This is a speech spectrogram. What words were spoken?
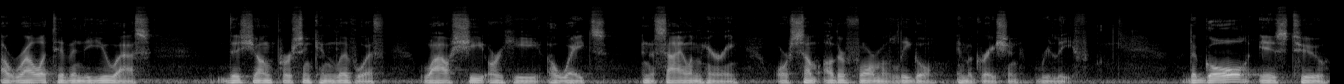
a relative in the U.S. this young person can live with while she or he awaits an asylum hearing or some other form of legal immigration relief. The goal is to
